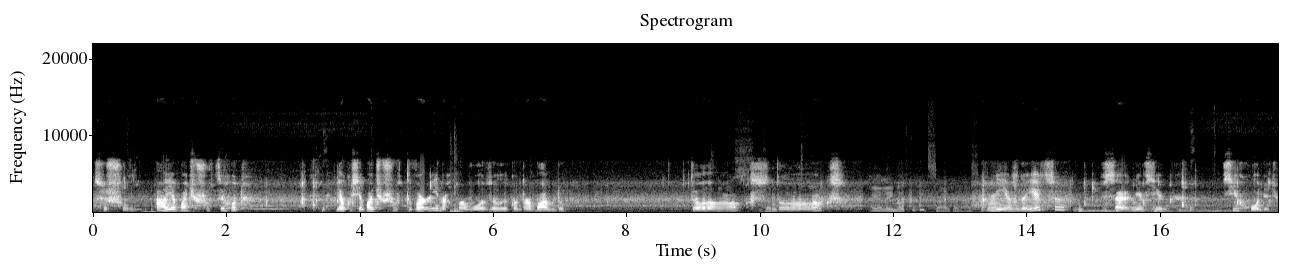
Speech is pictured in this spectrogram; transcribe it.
Це що? А, я бачу, що в цих от. Якось я бачу, що в тваринах провозили контрабанду. Так, так. Ні, здається. Все, ні, всі. Всі ходять.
